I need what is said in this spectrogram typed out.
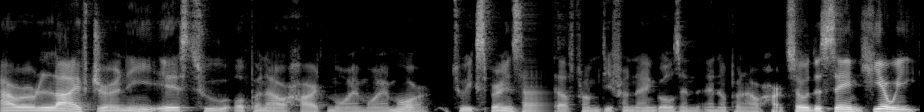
our life journey is to open our heart more and more and more to experience ourselves from different angles and, and open our heart. So the same here we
